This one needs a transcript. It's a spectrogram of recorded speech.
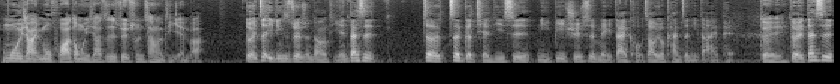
摸一下一幕，滑动一下，这是最顺畅的体验吧？对，这一定是最顺畅的体验，但是这这个前提是你必须是没戴口罩又看着你的 iPad。对，对，但是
